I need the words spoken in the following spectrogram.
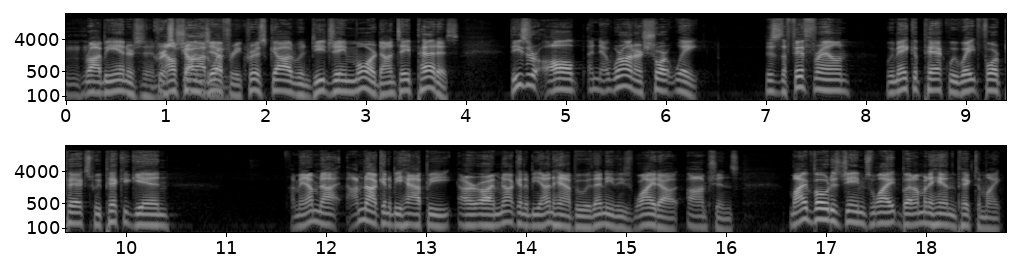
Robby Anderson, Chris Alshon Godwin. Jeffery, Chris Godwin, DJ Moore, Dante Pettis. These are all. And we're on our short wait. This is the fifth round. We make a pick. We wait four picks. We pick again. I mean, I'm not I'm not going to be happy or, or I'm not going to be unhappy with any of these wideout options. My vote is James White, but I'm going to hand the pick to Mike.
